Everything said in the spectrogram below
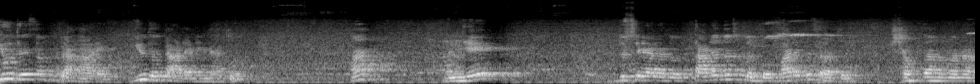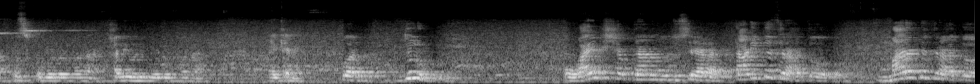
युद्ध संप्रहार आहे युद्ध ताडाने धातू हा? म्हणजे दुसऱ्याला जो ताडणच करतो मारतच राहतो. शब्दानं म्हणा पुष्प बोलून म्हणा खालीवर बोलून म्हणा. आहे का नाही? पण दुर वाईट शब्दानं जो दुसऱ्याला ताडीतच राहतो मारतच राहतो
